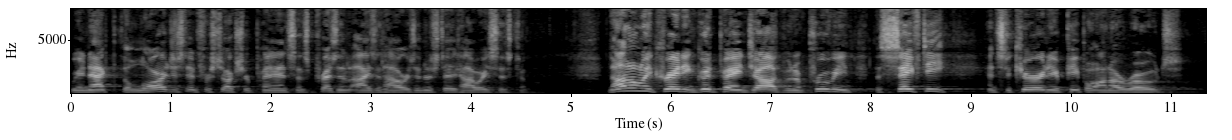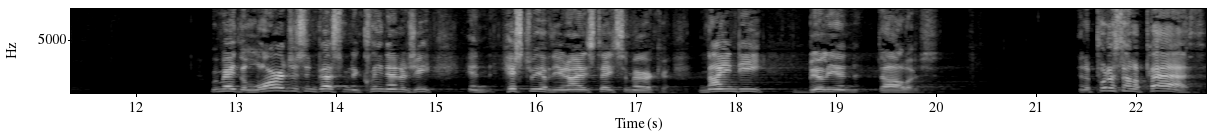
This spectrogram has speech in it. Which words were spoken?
We enacted the largest infrastructure plan since President Eisenhower's interstate highway system, not only creating good paying jobs, but improving the safety and security of people on our roads. We made the largest investment in clean energy in history of the United States of America, $90 billion. And it put us on a path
